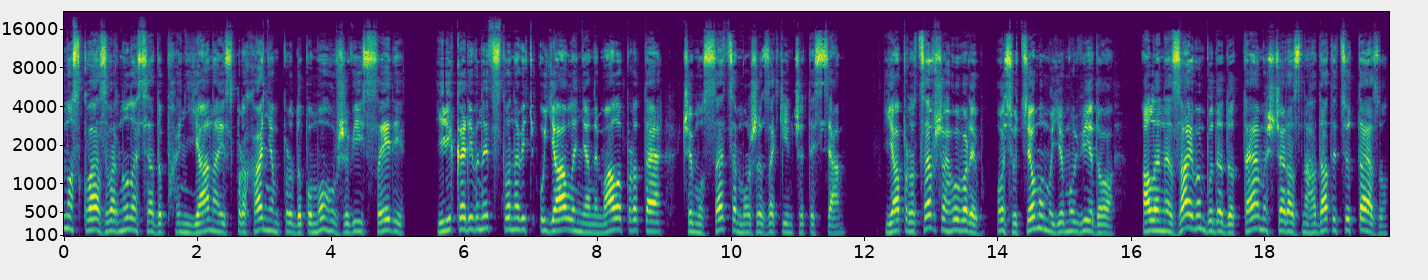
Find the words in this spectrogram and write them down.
Москва звернулася до Пхеньяна із проханням про допомогу в живій силі, її керівництво навіть уявлення не мало про те, чим усе це може закінчитися. Я про це вже говорив ось у цьому моєму відео, але не зайвим буде до теми ще раз нагадати цю тезу,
